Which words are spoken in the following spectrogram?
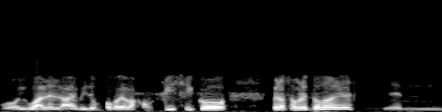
o igual ha habido un poco de bajón físico, pero sobre todo es en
